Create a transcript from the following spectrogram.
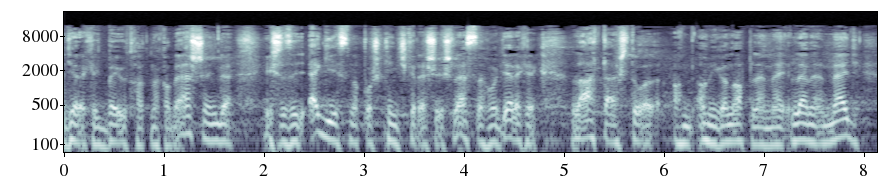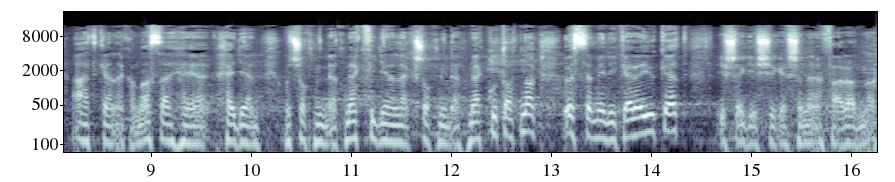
a gyerekek bejuthatnak a versenyre, és ez egy egész napos kincskeresés lesz, ahol gyerekek látástól, amíg a nap lemen megy, átkelnek a Naszály hegyen, hogy sok mindent megfigyelnek, sok mindent megkutatnak, összemérik erejüket, és egészségesen elfáradnak.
